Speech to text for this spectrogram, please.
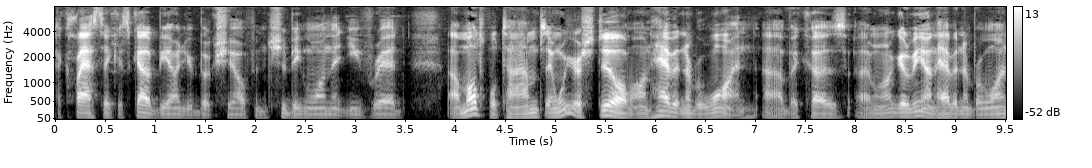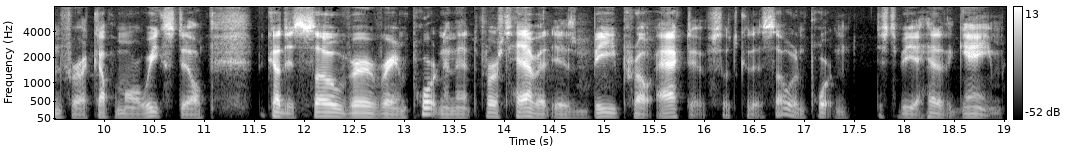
a classic. It's got to be on your bookshelf and should be one that you've read uh, multiple times. And we are still on habit number one uh, because uh, we're going to be on habit number one for a couple more weeks still because it's so very, very important. And that first habit is be proactive. So because it's so important just to be ahead of the game.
